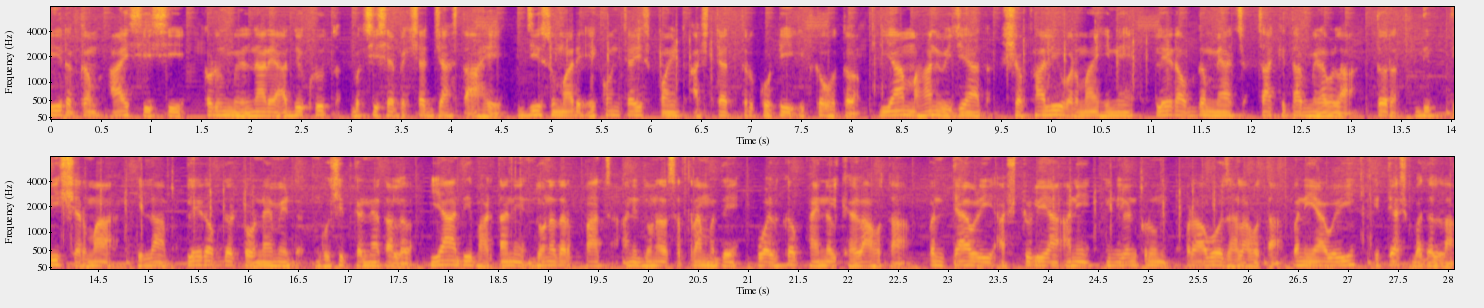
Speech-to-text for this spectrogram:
ही रक्कम आय सी सी कडून मिळणाऱ्या अधिकृत बक्षिसापेक्षा जास्त आहे. जी सुमारे एकोणचाळीस पॉईंट अठ्याहत्तर कोटी इतकं होतं. या महान विजयात शफाली वर्मा हिने प्लेअर ऑफ द मॅच चा किताब मिळवला. तर दीप्ती शर्मा हिला प्लेअर ऑफ द टुर्नामेंट घोषित करण्यात आलं. याआधी भारताने दोन हजार पाच आणि दोन हजार सतरामध्ये वर्ल्ड कप फायनल खेळला होता. पण त्यावेळी ऑस्ट्रेलिया आणि इंग्लंडकडून पराभव झाला होता. पण यावेळी इतिहास बदलला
